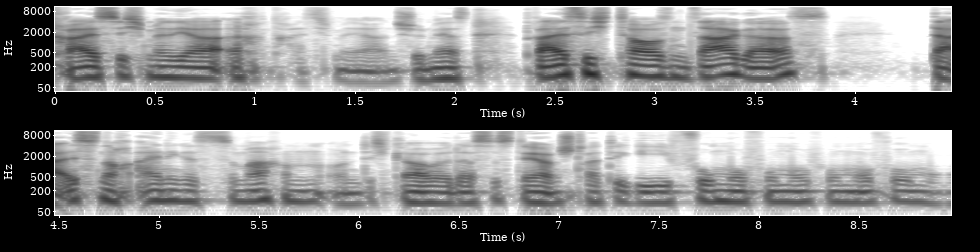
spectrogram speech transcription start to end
30 Milliarden, ach, 30 Milliarden, schön wär's, 30.000 Sagas. Da ist noch einiges zu machen und ich glaube, das ist deren Strategie. FOMO, FOMO, FOMO, FOMO.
